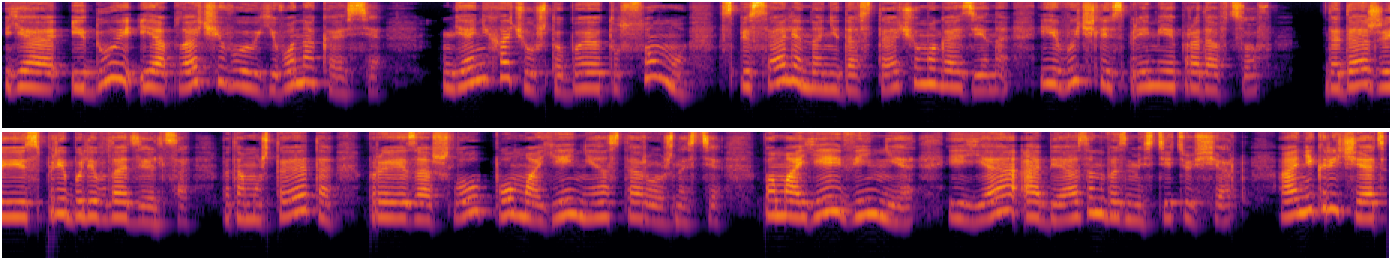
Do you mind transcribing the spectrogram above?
я иду и оплачиваю его на кассе. Я не хочу, чтобы эту сумму списали на недостачу магазина и вычли из премии продавцов. Да даже из прибыли владельца, потому что это произошло по моей неосторожности, по моей вине, и я обязан возместить ущерб, а не кричать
